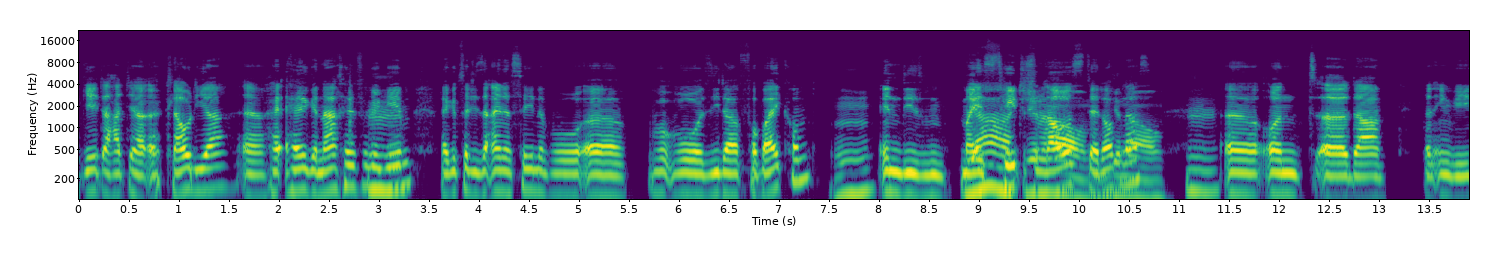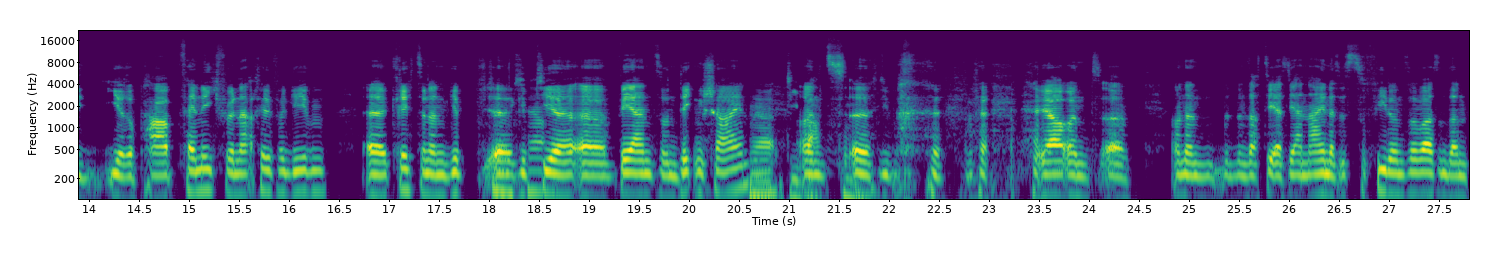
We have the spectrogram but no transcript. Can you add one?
geht, da hat ja äh, Claudia äh, Hel- Helge Nachhilfe Mhm. gegeben. Da gibt's ja diese eine Szene, wo, äh, wo, wo sie da vorbeikommt, Mhm. in diesem majestätischen Ja, genau, Haus der Douglas. Genau. Mhm. Äh, und äh, da dann irgendwie ihre paar Pfennig für Nachhilfe geben äh, kriegt, sondern gibt, äh, Stimmt, gibt ja. hier äh, Bernd so einen dicken Schein. Ja, die Und Batzen. äh, die ja und äh, und dann dann sagt sie erst ja nein das ist zu viel und sowas und dann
